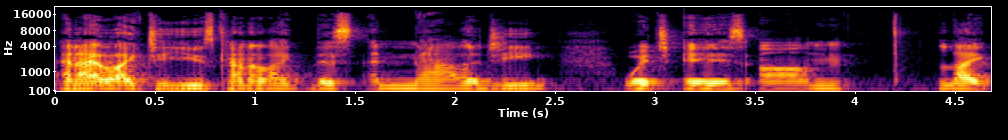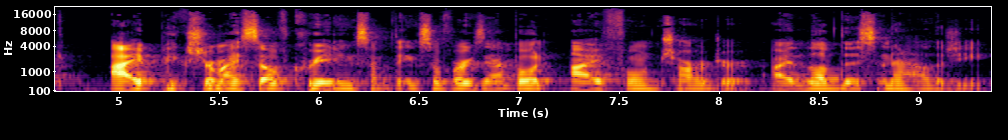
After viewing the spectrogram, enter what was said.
And I like to use kind of like this analogy, which is um like I picture myself creating something. So for example, an iPhone charger. I love this analogy.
